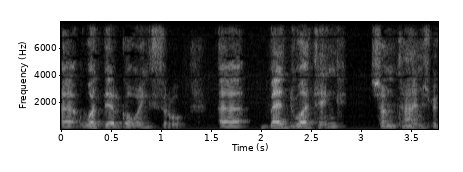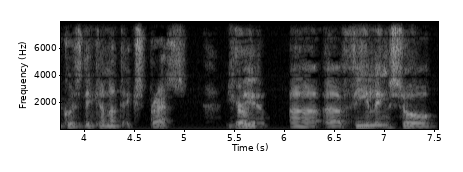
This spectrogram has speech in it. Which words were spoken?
uh, what they're going through uh, bedwetting sometimes because they cannot express Sure. their uh, uh, feelings so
